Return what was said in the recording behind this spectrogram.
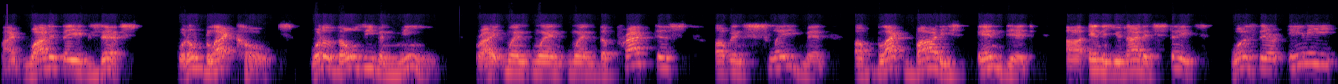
Like, why did they exist? What are black codes? What do those even mean? Right? When when when the practice of enslavement of black bodies ended uh, in the United States, was there any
